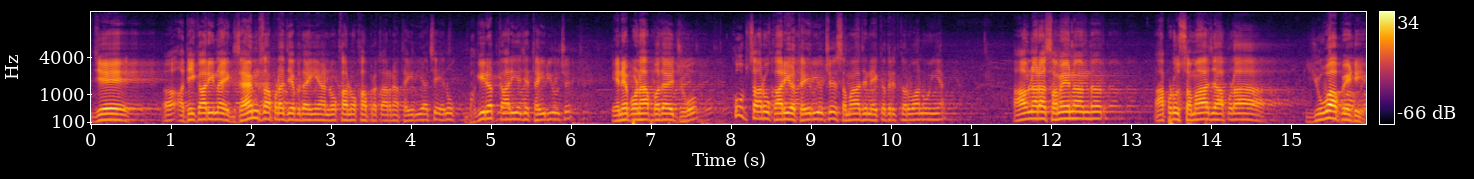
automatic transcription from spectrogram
જે અધિકારીના એક્ઝામ્સ આપણા જે બધા અહીંયા નોખા નોખા પ્રકારના થઈ રહ્યા છે, એનું ભગીરથ કાર્ય જે થઈ રહ્યું છે, એને પણ આપ બધાએ જુઓ. ખૂબ સારું કાર્ય થઈ રહ્યું છે, સમાજને એકત્રિત કરવાનું અહીંયા. આવનારા સમયના અંદર આપણું સમાજ, આપણા યુવા પેઢી,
